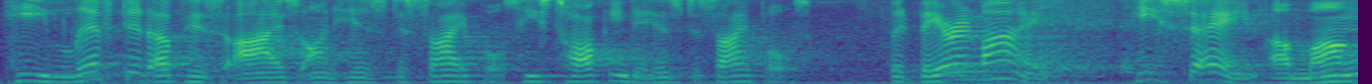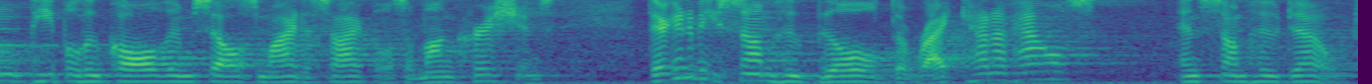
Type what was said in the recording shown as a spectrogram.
He lifted up his eyes on his disciples. He's talking to his disciples. But bear in mind, he's saying among people who call themselves my disciples, among Christians, there are going to be some who build the right kind of house and some who don't.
